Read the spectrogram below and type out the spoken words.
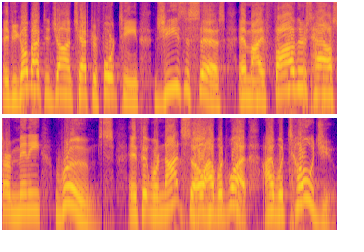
if you go back to John chapter 14, Jesus says, In my Father's house are many rooms. If it were not so, I would what? I would told you.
